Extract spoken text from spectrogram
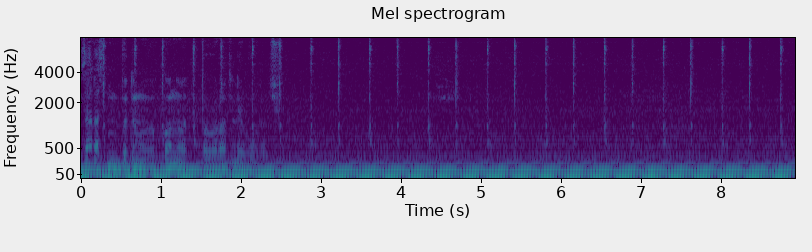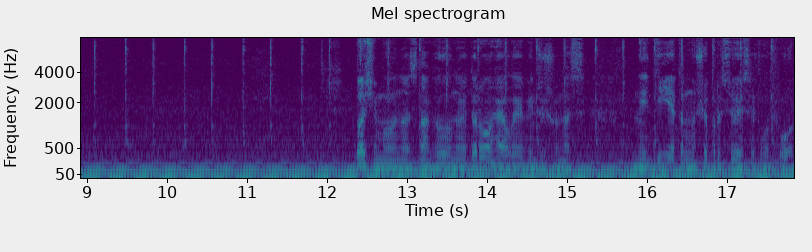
Зараз ми будемо виконувати поворот ліворуч. Бачимо у нас знак головної дороги, але він же ж у нас не діє, тому що працює світлофор.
